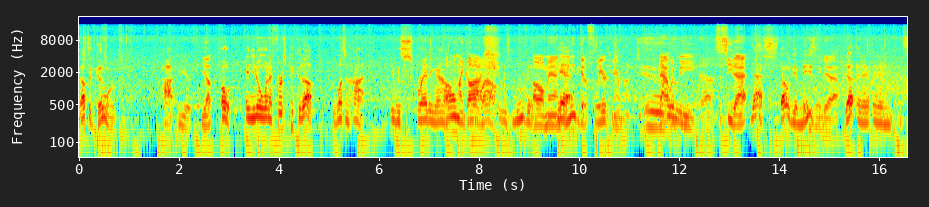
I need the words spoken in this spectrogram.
That's a good one. Hot here. Yep. Oh, and you know when I first picked it up, it wasn't hot. It was spreading out. Oh my gosh. It was moving. Oh man, Yeah. we need to get a FLIR camera. dude. That would be Yeah. to see that. Yes, that would be amazing. Yeah. Yep, and it, and it's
